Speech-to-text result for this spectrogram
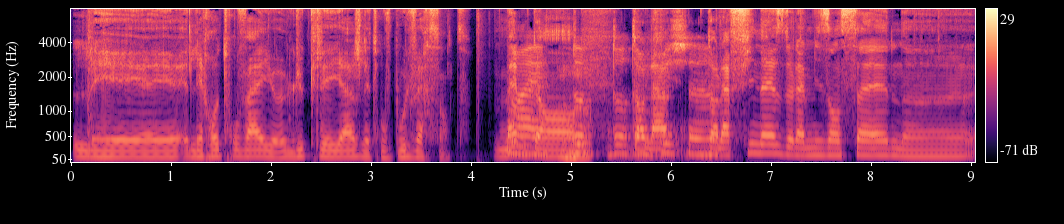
Les, les retrouvailles euh, Luke Leia, je les trouve bouleversantes. Même Ouais, dans, d'aut- dans, la, plus... euh, dans la finesse de la mise en scène, euh,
